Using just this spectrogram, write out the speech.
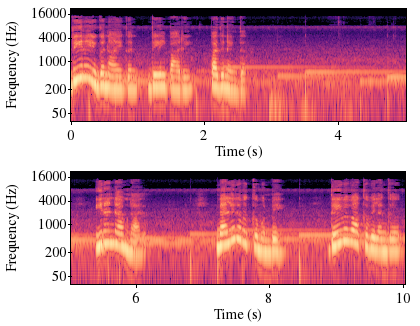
வீரயுக நாயகன் வேல்பாரி பதினைந்து. இரண்டாம் நாள். நள்ளிரவுக்கு முன்பே தெய்வவாக்கு விலங்கு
